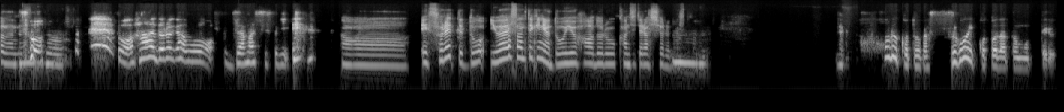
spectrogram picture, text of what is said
うなんですね。そう。もうハードルがもう邪魔しすぎ。ああ、え、それってどう、岩井さん的にはどういうハードルを感じてらっしゃるんですか、なんか掘ることがすごいことだと思ってる。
